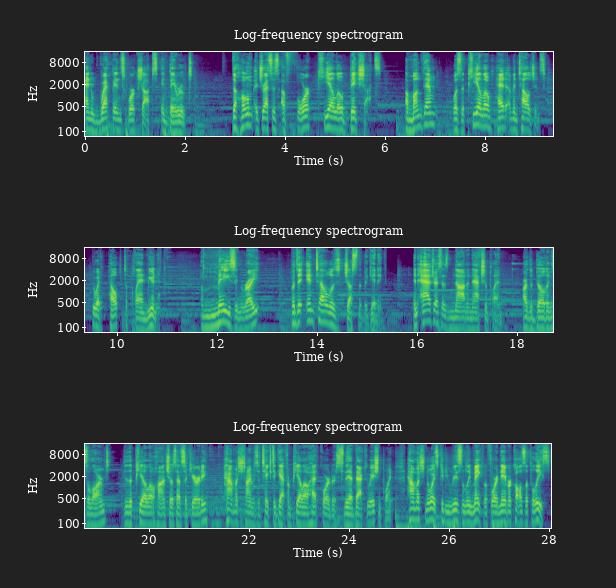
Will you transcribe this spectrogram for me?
and weapons workshops in Beirut. The home addresses of four PLO big shots. Among them was the PLO head of intelligence who had helped to plan Munich. Amazing, right? But the intel was just the beginning. An address is not an action plan. Are the buildings alarmed? Do the PLO honchos have security? How much time does it take to get from PLO headquarters to the evacuation point? How much noise could you reasonably make before a neighbor calls the police?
